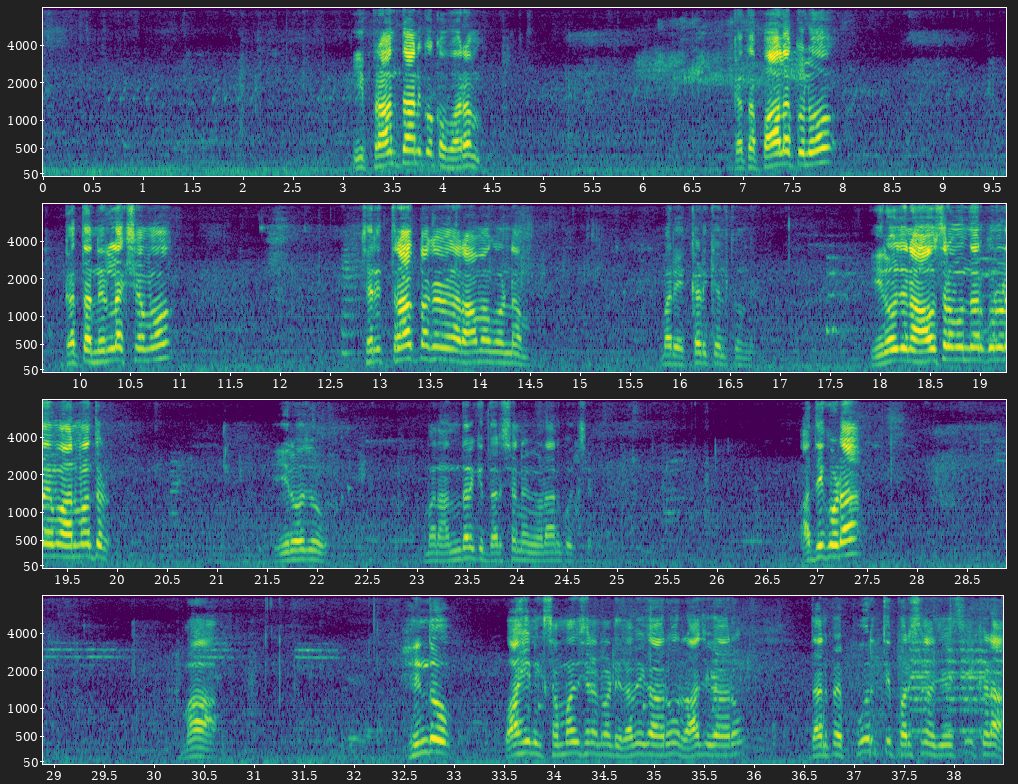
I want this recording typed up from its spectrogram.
ఈ ప్రాంతానికి ఒక వరం. గత పాలకులో గత నిర్లక్ష్యము చరిత్రాత్మకమైన రామగుండం మరి ఎక్కడికి వెళ్తుంది ఈరోజు నా అవసరం ఉందనుకున్నాడేమో హనుమంతుడు. ఈరోజు మన అందరికీ దర్శనం ఇవ్వడానికి వచ్చాడు అది కూడా మా హిందూ వాహినికి సంబంధించినటువంటి రవి గారు రాజు గారు దానిపై పూర్తి పరిశీలన చేసి ఇక్కడ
